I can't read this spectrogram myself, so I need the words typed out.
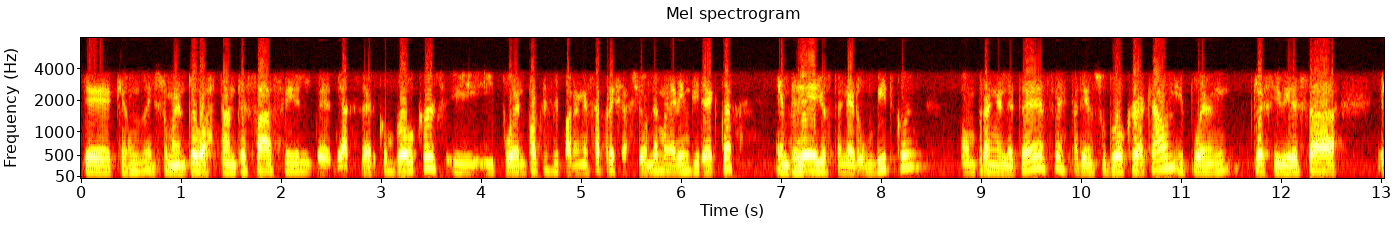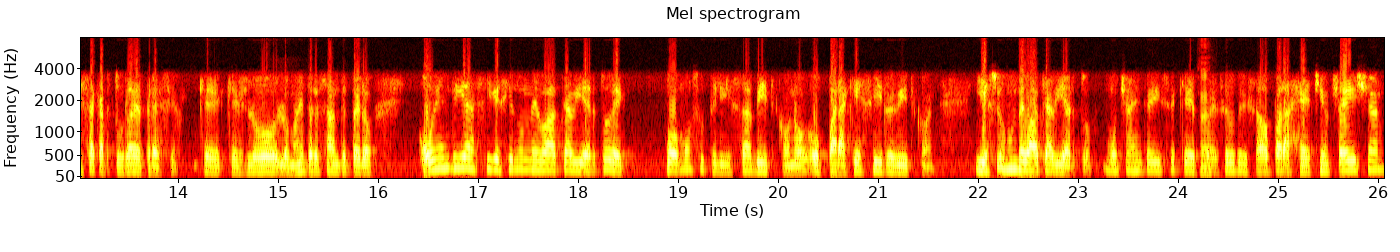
que, es un instrumento bastante fácil de, acceder con brokers y, pueden participar en esa apreciación de manera indirecta. En vez de ellos tener un Bitcoin, compran el ETF, estaría en su broker account y pueden recibir esa, esa captura de precio, que, es lo, más interesante. Pero hoy en día sigue siendo un debate abierto de cómo se utiliza Bitcoin o para qué sirve Bitcoin. Y eso es un debate abierto. Mucha gente dice que puede ser utilizado para hedge inflation,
